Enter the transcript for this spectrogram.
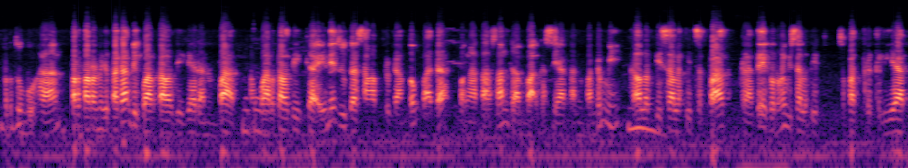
pertumbuhan. Pertarungan kita kan di kuartal 3 dan 4. Betul. Kuartal 3 ini juga sangat bergantung pada pengatasan dampak kesehatan pandemi. Hmm. Kalau bisa lebih cepat, berarti ekonomi bisa lebih cepat bergeliat,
